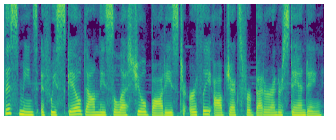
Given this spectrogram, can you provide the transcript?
This means if we scale down these celestial bodies to earthly objects for better understanding,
